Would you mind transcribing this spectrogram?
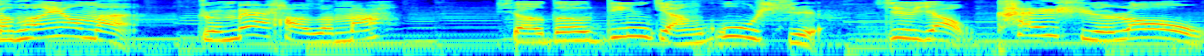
小朋友们准备好了吗？小豆丁讲故事就要开始喽！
